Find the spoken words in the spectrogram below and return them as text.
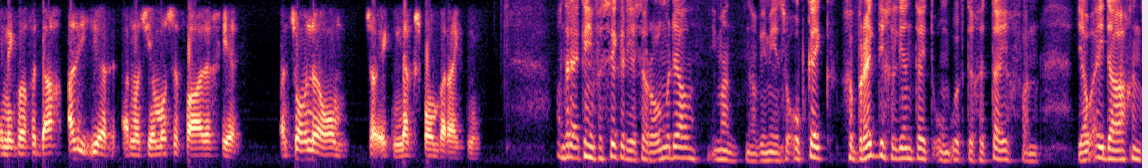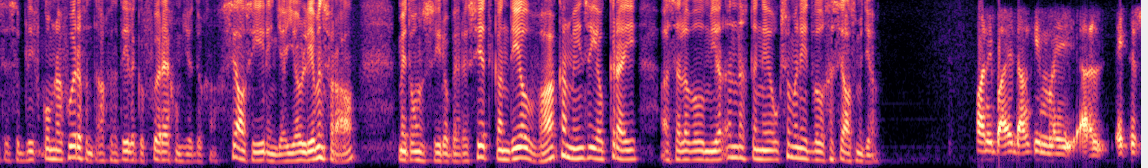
En ek wil vandag al die eer aan ons Hemelse Vader gee. Want sonder hom sou ek niks kon bereik nie. Andre, ek kan jou verseker jy's 'n rolmodel, iemand na wie mense opkyk. Gebruik die geleentheid om ook te getuig van jou uitdagings. Asseblief kom na vore vandag. Dit is natuurlik 'n voorreg om jou te gaan gesels hier en jy jou lewensverhaal met ons hier op RC kan deel. Waar kan mense jou kry as hulle wil meer inligting hê, ook sommer net wil gesels met jou? Fanny, baie dankie my uh, ek is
